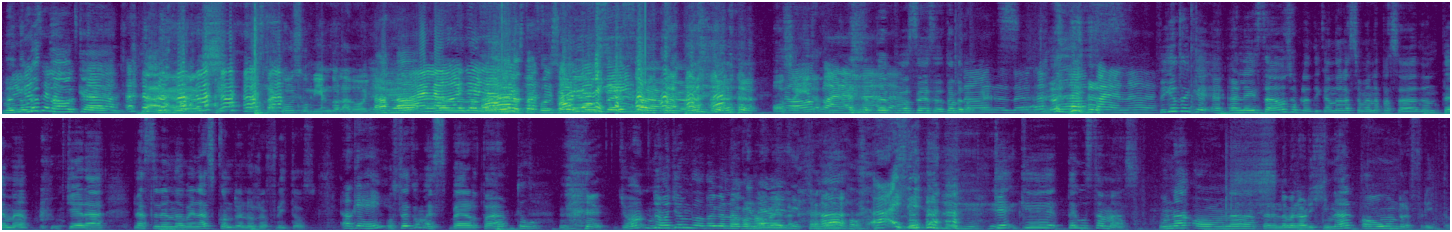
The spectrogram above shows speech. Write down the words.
No, no me toquen. está consumiendo la doña. Ay, la doña no, ya la está consumiendo. O No, seguida la- para nada. posesas, no No, no, no, no, para nada. Fíjate que, eh, Ale, estábamos platicando la semana pasada de un tema que era las telenovelas contra los refritos. Ok. Usted como experta, Tú. yo no, yo no, todavía no hago Que me hables novela. de tu Ah, sí. ¿qué, ¿Qué te gusta más? ¿Una o una telenovela original o un refrito?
